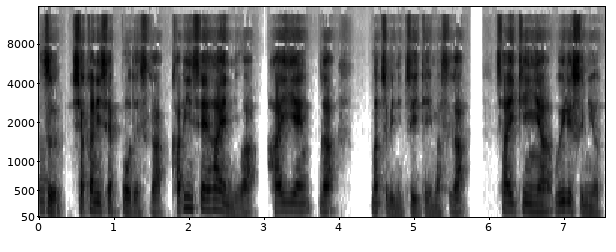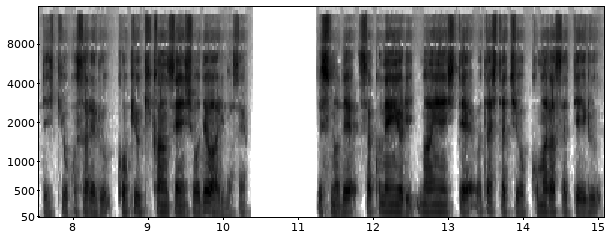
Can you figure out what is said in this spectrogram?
まず、釈迦に説法ですが、過敏性肺炎には肺炎が末尾についていますが、細菌やウイルスによって引き起こされる呼吸器感染症ではありません。ですので、昨年より蔓延して私たちを困らせている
